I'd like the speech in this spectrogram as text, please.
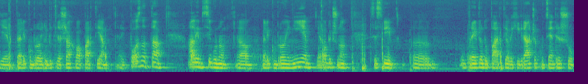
je velikom broju ljubitelja šahova partija i poznata, ali sigurno e, velikom broju nije, jer obično se svi e, u pregledu partije ovih igrača koncentrišu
